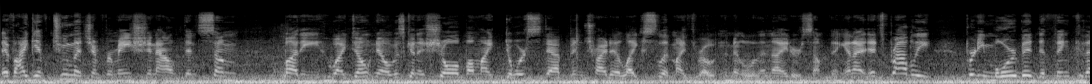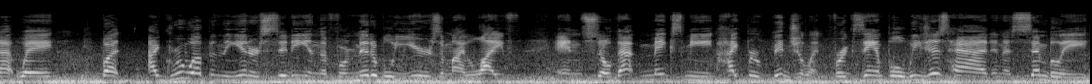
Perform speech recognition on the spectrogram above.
if I give too much information out, then somebody who I don't know is going to show up on my doorstep and try to like slit my throat in the middle of the night or something. And I, it's probably pretty morbid to think that way, but I grew up in the inner city in the formidable years of my life. And so that makes me hyper vigilant. For example, we just had an assembly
